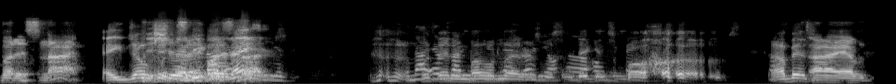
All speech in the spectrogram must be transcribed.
But it's not. Hey Joe, It put should that be, in but bold it ain't. letters. Put not that in bold letters with some dick and some balls. I bet I am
